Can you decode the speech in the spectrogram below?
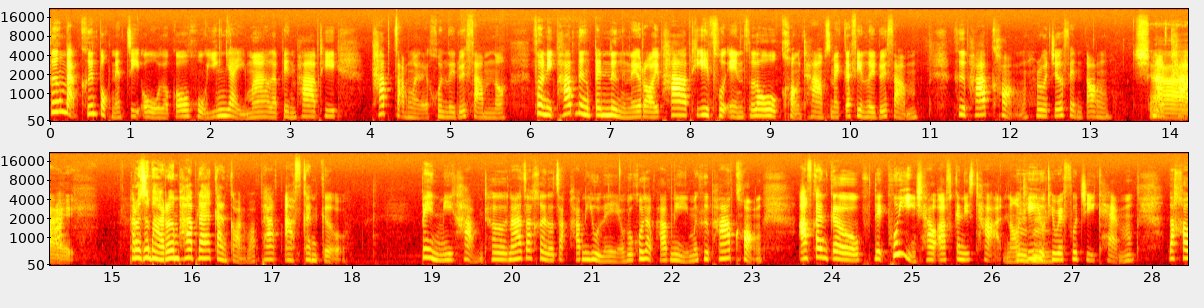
ซึ่งแบบขึ้นปก Nat Geo แล้วก็โหยิ่งใหญ่มาก และเป็นภาพที่ภาพจำหลายๆคนเลยด้วยซ้ำเนาะ ส่วนอีกภาพหนึ่งเป็นหนึ่งในร้อยภาพที่อิ f ฟ u เ n c e โลกของ Times Magazine เลยด้วยซ้ำ คือภาพของ Roger Fenton ใช่นะคะเราจะมาเริ่มภาพแรกกันก่อนว่าภาพ Afghan Girl เป็นมีขำเธอน่าจะเคยรู้จักภาพนี้อยู่แล้ว ทุกคนรู้จักภาพนี้มันคือภาพของ Afghan Girl เด็กผู้หญิงชาวอัฟกานิสถานเนาะที่อยู่ที่ refugee camp แล้วเขา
